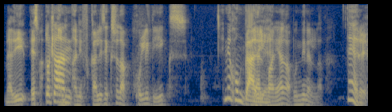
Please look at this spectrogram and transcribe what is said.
Δηλαδή, έστω και Αν, αν αν ευκάλεις έξω τα politics, δεν έχουν οι κάτι. ε. Αλβανοί αγαπούν την Ελλάδα. Ναι ρε.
